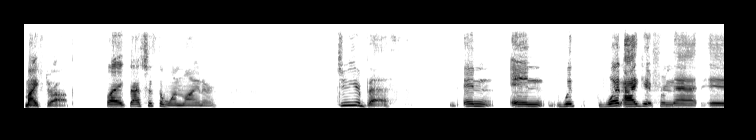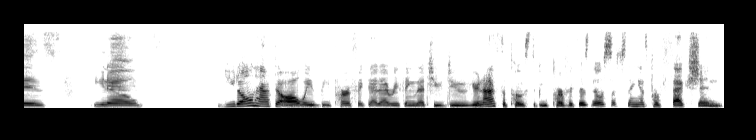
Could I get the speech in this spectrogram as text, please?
Mic drop. Like, that's just a one liner. Do your best. And and with what I get from that is, you know, you don't have to always be perfect at everything that you do. You're not supposed to be perfect. There's no such thing as perfection.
